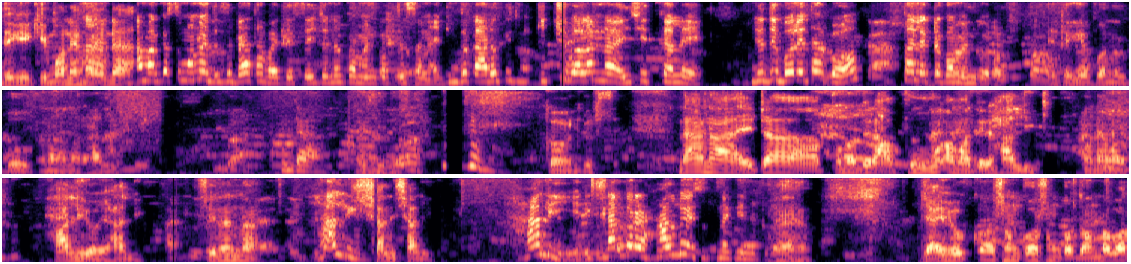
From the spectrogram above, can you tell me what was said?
দেখি কি মনে হয় না? আমার কাছে মনে হইতেছে ব্যথা পাইতেছে এই জন্য কমেন্ট করতেছে না। কিন্তু কারও কিছু- বলার নাই শীতকালে। যদি বলে থাকো তাহলে একটা কমেন্ট করো। এটা কি আপনার বউ? না আমার হালি। কোনটা? এই যে কমেন্ট করছে। না না এটা আপনাদের আপু আমাদের হালি। মানে আমার হালি হয় হালি। চেনেন না? হালি? শালি শালি। হালি? হাল নাকি হ্যাঁ যাই হোক অসংখ্য অসংখ্য ধন্যবাদ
